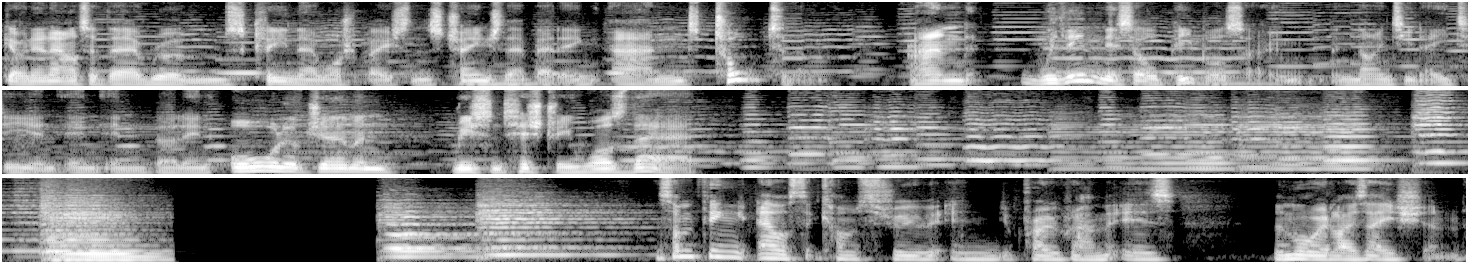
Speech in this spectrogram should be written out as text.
go in and out of their rooms, clean their wash basins, change their bedding, and talk to them. And within this old people's home in 1980 in, in, in Berlin, all of German recent history was there. Something else that comes through in your program is memorialization.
